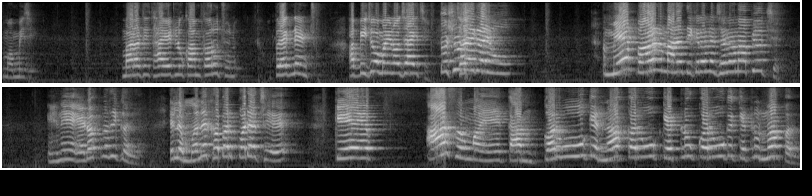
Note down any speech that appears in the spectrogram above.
મમ્મીજી મારાથી થાય એટલું કામ કરું છું ને પ્રેગ્નેન્ટ છું. આ બીજો મહિનો જાય છે. તો શું થઈ ગયું? મેં પણ મારા દીકરાને જન્મ આપ્યો છે. એને એડોપ્ટ નથી કર્યો. એટલે મને ખબર પડે છે કે આ સમયે કામ કરવું કે ન કરવું કેટલું કરવું કે કેટલું ન કરવું?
